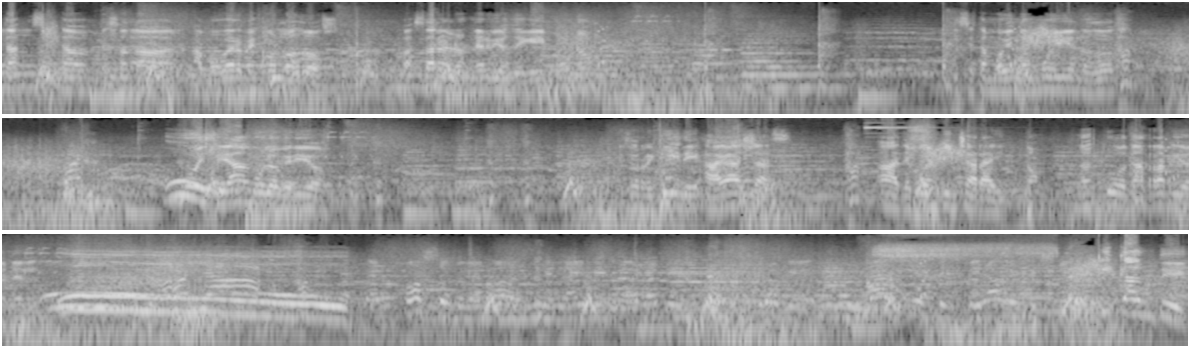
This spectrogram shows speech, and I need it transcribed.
Está, se está empezando a, a mover mejor los dos. Pasaron los nervios de Game 1. Y se están moviendo muy bien los dos. ¡Uh, ese ángulo, querido! Eso requiere agallas. Ah, te pueden pinchar ahí. No, no estuvo tan rápido en el... ¡Uh! Hermoso lo que acaba de hacer el aire, la verdad que creo que nadie esperaba. ¡Picante!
